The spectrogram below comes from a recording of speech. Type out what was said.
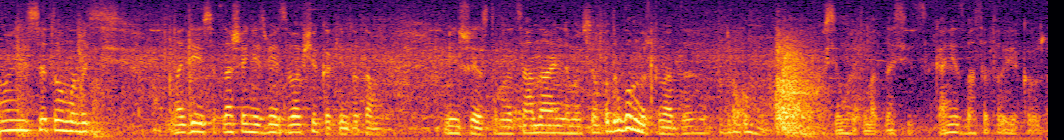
Ну и с этого, может быть, надеюсь, отношения изменятся вообще каким-то там меньшинствам, национальным и все. По-другому немножко надо, по-другому ко всему этому относиться. Конец 20 века уже.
